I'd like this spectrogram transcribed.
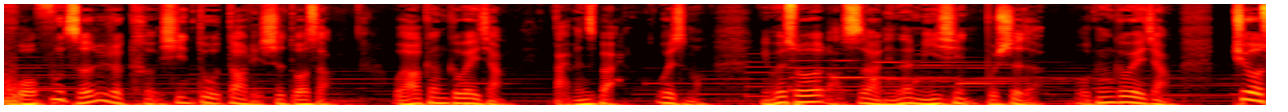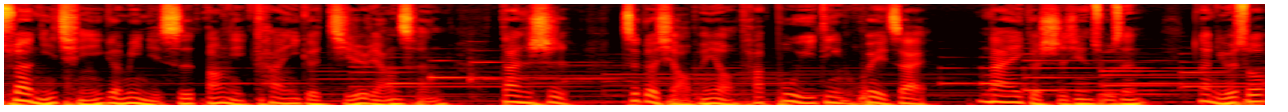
剖腹择日的可信度到底是多少？我要跟各位讲百分之百。为什么？你会说老师啊，你在迷信？不是的，我跟各位讲，就算你请一个命理师帮你看一个吉日良辰，但是这个小朋友他不一定会在那一个时间出生。那你会说？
